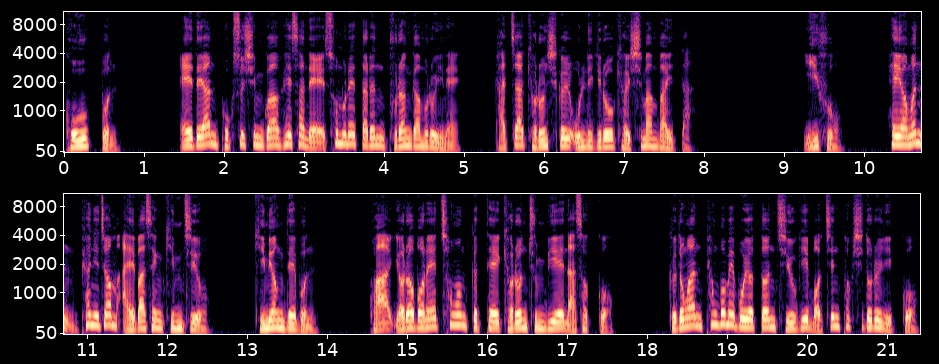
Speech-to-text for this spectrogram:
고욱 분에 대한 복수심과 회사 내 소문에 따른 불안감으로 인해 가짜 결혼식을 올리기로 결심한 바 있다. 이후 혜영은 편의점 알바생 김지우, 김영대 분 과 여러 번의 청혼 끝에 결혼 준비에 나섰고 그동안 평범해 보였던 지욱이 멋진 턱시도를 입고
